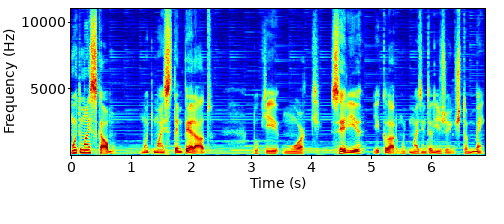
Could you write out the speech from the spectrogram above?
muito mais calmo, muito mais temperado do que um orc seria, e claro, muito mais inteligente também.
